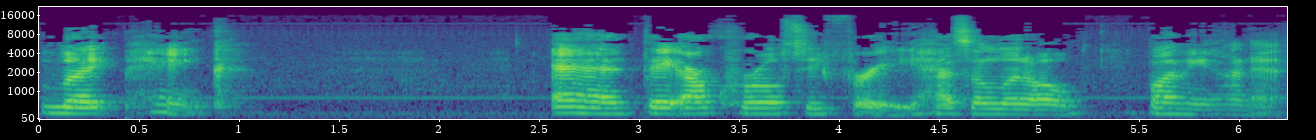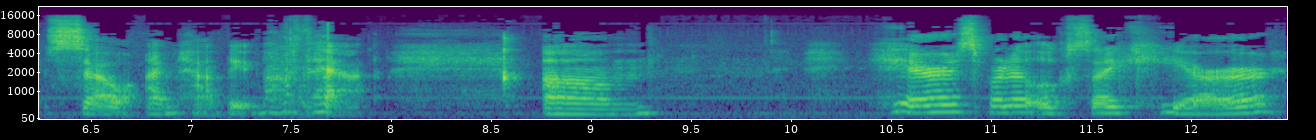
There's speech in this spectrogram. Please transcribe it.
light pink. And they are cruelty free. It has a little bunny on it. So I'm happy about that. Um, here's what it looks like here.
